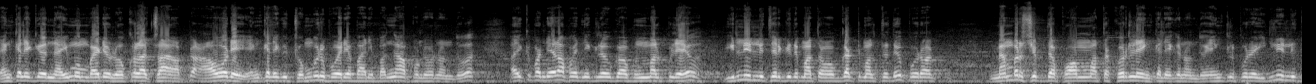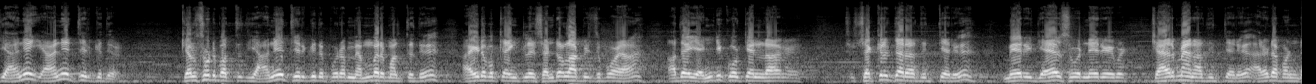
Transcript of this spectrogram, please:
ಎಂಕಲಿಗೆ ನೈ ಮುಂಬೈಡ್ ಲೋಕಲ್ ಆವಡೆ. ಎಂಕಲಿಗೆ ಚೊಂಬುರು ಪೋರೆ ಬಾರಿ ಬಂಗ ಹಾಕೊಂಡು ನಂದು. ಅದಕ್ಕೆ ಬಂಡೇರ ನಿಗ್ಲು ಮಲ್ಪಲೆ. ಇಲ್ಲಿ ಇಲ್ಲಿ ತಿರುಗಿದು ಮತ್ತು ಒಗ್ಗಟ್ಟು ಮಲ್ತದೆ. ಪೂರ ಮೆಂಬರ್ಶಿಪ್ದ ಫಾರ್ಮ್ ಮತ್ತು ಕೊರ್ಲೆ ಎಂಕಲಿಗೆ ನಂದು. ಎಂಕ್ಲು ಪೂರ ಇಲ್ಲಿ ಇಲ್ಲಿ ಯಾನೇ ಯಾನೇ ತಿರುಗಿದು. ಕೆಲಸೋಡು ಬರ್ತದೆ. ಯಾನೇ ತಿರುಗಿದ ಪೂರ ಮೆಂಬರ್ ಮಲ್ತದು ಐಡು ಬಕ್ಕ ಎಂಕ್ಲೆ ಸೆಂಟ್ರಲ್ ಆಫೀಸ್ ಪೋಯ. ಅದ ಎಂಡಿ ಕೋಟೆಲ್ಲ ಸೆಕ್ರೆಟರಿ ಆದಿತ್ಯರು, ಮೇರಿ ಜಯಸೂರ್ನೇರು ಚೇರ್ಮ್ಯಾನ್ ಆದಿತ್ಯರು ಅರಡ ಬಂಡ.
